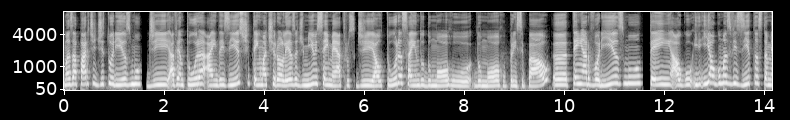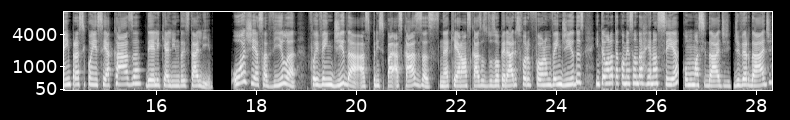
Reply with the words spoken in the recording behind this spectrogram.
mas a parte de turismo, de aventura ainda existe. Tem uma tirolesa de 1.100 metros de altura saindo do morro do morro principal. Uh, tem arvorismo, tem algo e, e algumas visitas também para se conhecer a casa dele que ainda está ali. Hoje essa vila foi vendida, as principais as casas, né, que eram as casas dos operários foram, foram vendidas, então ela está começando a renascer como uma cidade de verdade,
